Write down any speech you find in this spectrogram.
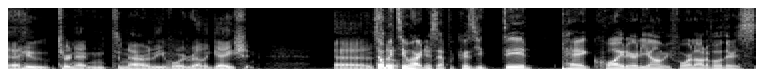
uh, who turned out to narrowly avoid relegation. Uh, Don't so be too hard on yourself because you did peg quite early on before a lot of others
